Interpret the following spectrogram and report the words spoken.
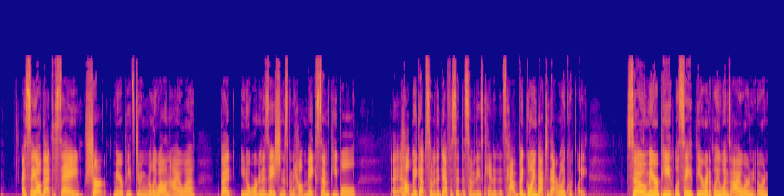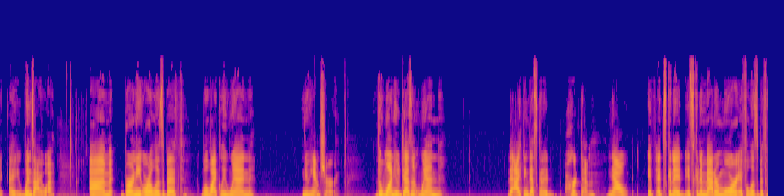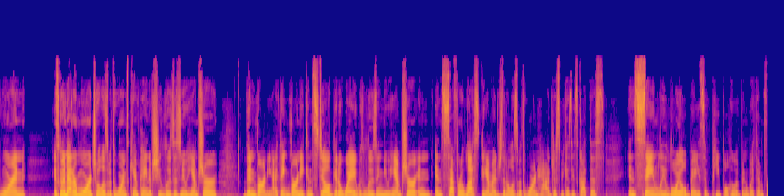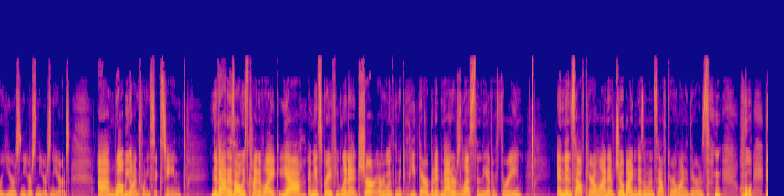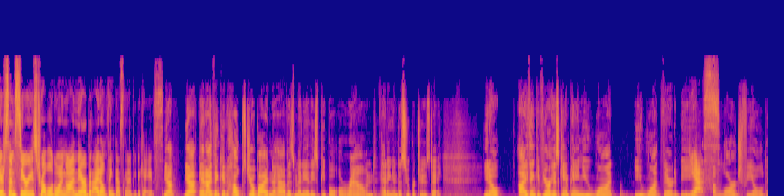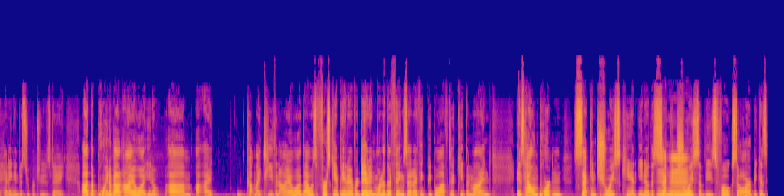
I say all that to say, sure, Mayor Pete's doing really well in Iowa, but you know, organization is going to help make some people uh, help make up some of the deficit that some of these candidates have. But going back to that really quickly, so Mayor Pete, let's say theoretically wins Iowa or, or uh, wins Iowa, um, Bernie or Elizabeth will likely win New Hampshire. The one who doesn't win, that I think that's going to hurt them. Now, if it's going to it's going to matter more if Elizabeth Warren it's going to matter more to Elizabeth Warren's campaign if she loses New Hampshire than Bernie. I think Bernie can still get away with losing New Hampshire and and suffer less damage than Elizabeth Warren had just because he's got this insanely loyal base of people who have been with him for years and years and years and years, um, well beyond 2016. Nevada is always kind of like, yeah, I mean, it's great if you win it. Sure, everyone's going to compete there, but it matters less than the other three. And then South Carolina. If Joe Biden doesn't win in South Carolina, there's there's some serious trouble going on there. But I don't think that's going to be the case. Yeah, yeah, and I think it helps Joe Biden to have as many of these people around heading into Super Tuesday. You know, I think if you're his campaign, you want you want there to be Yes. a large field heading into Super Tuesday. Uh, the point about Iowa, you know, um, I. I cut my teeth in Iowa. That was the first campaign I ever did. And one of the things that I think people have to keep in mind is how important second choice can you know the 2nd choice of these folks are because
